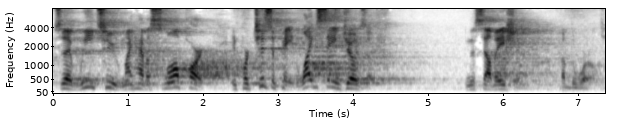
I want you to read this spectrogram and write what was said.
so that we too might have a small part and participate, like St. Joseph, in the salvation of the world?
